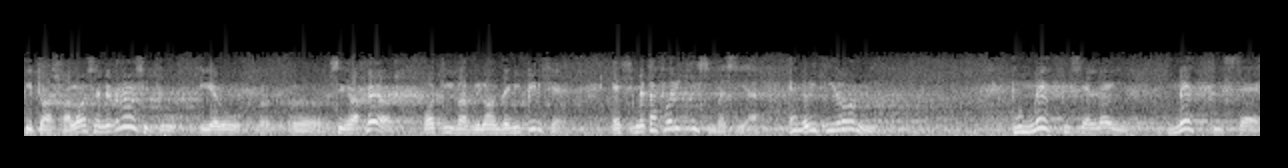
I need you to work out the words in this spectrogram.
ή το ασφαλώς εν γνώση του ιερού ε, ε, συγγραφέως ότι η Βαβυλών δεν υπήρχε. Έχει μεταφορική σημασία. Εννοεί τη Ρώμη που μέθησε λέει μέθησε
